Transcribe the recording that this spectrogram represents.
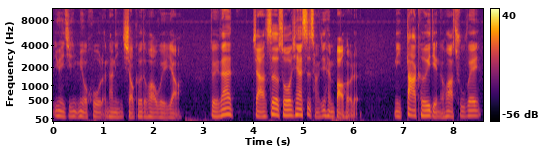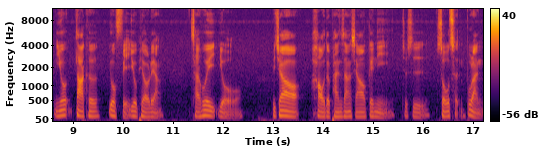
因为已经没有货了。那你小颗的话我也要，对。那假设说现在市场已经很饱和了，你大颗一点的话，除非你又大颗又肥又漂亮，才会有比较好的盘商想要跟你就是收成，不然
